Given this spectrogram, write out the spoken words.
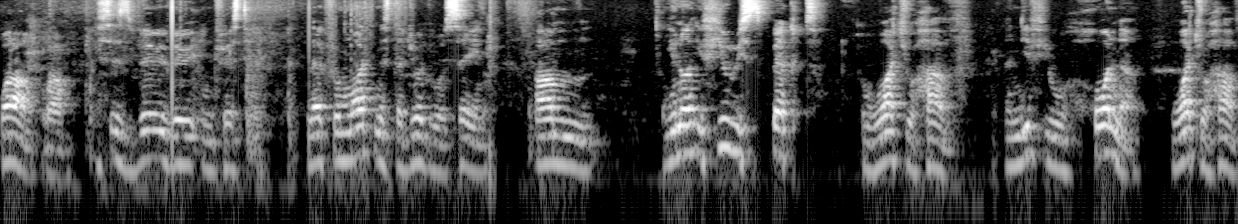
Wow. Wow. This is very, very interesting. Like from what Mr. George was saying, um, you know, if you respect what you have and if you honor what you have,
